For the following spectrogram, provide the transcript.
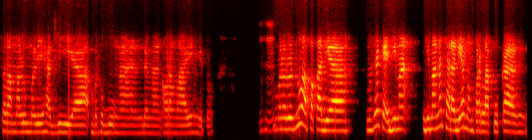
selama lu melihat dia berhubungan dengan orang lain gitu Mhm. menurut lu apakah dia maksudnya kayak gimana gimana cara dia memperlakukan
